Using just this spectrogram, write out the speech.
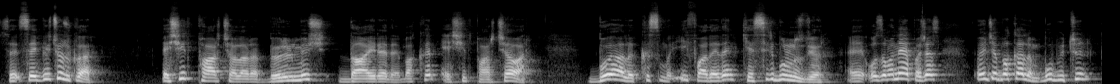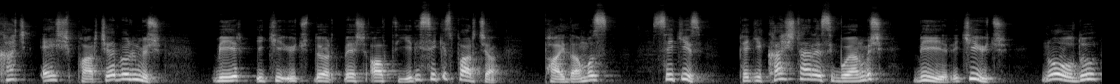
Se- Sevgili çocuklar eşit parçalara bölünmüş dairede bakın eşit parça var. Boyalı kısmı ifade eden kesir bulunuz diyor. E, o zaman ne yapacağız? Önce bakalım bu bütün kaç eş parçaya bölünmüş? 1, 2, 3, 4, 5, 6, 7, 8 parça. Paydamız 8. Peki kaç tanesi boyanmış? 1, 2, 3. Ne oldu?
